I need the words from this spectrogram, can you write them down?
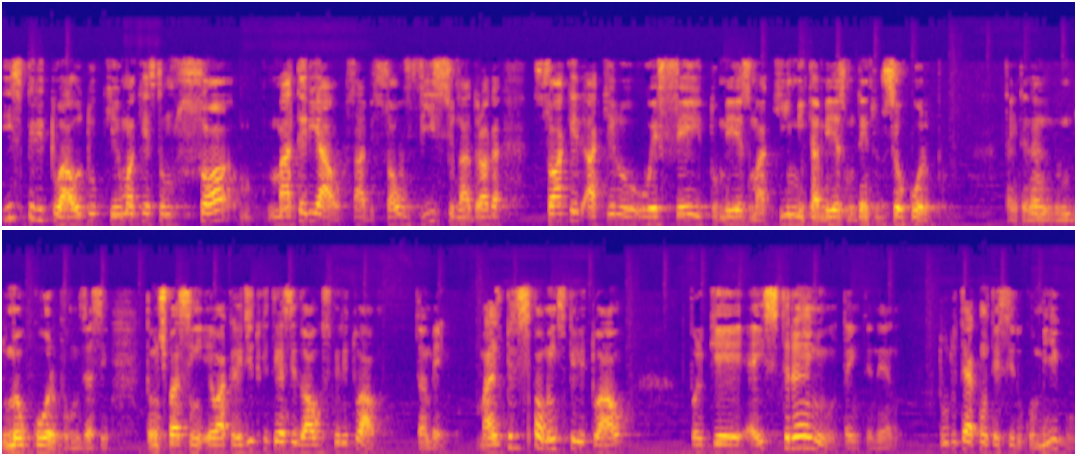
espiritual do que uma questão só material, sabe? Só o vício na droga, só aquele, aquilo, o efeito mesmo, a química mesmo dentro do seu corpo. Tá entendendo? Do, do meu corpo, vamos dizer assim. Então, tipo assim, eu acredito que tenha sido algo espiritual também. Mas principalmente espiritual, porque é estranho, tá entendendo? Tudo ter acontecido comigo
